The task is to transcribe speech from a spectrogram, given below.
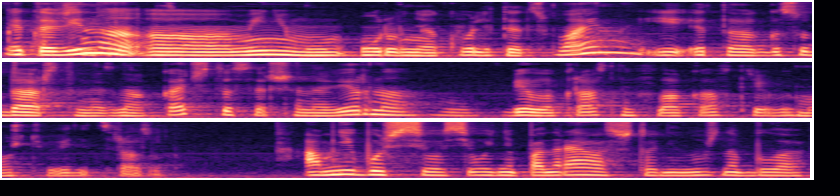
Это вина а, минимум уровня Qualitats Wine, и это государственный знак качества, совершенно верно. Бело-красный флаг Австрии вы можете увидеть сразу. А мне больше всего сегодня понравилось, что не нужно было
